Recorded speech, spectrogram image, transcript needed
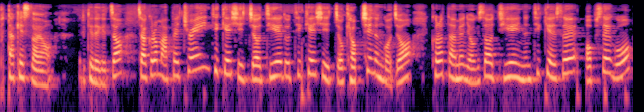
부탁했어요. 이렇게 되겠죠? 자, 그럼 앞에 트레인 티켓이 있죠. 뒤에도 티켓이 있죠. 겹치는 거죠. 그렇다면 여기서 뒤에 있는 티켓을 없애고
